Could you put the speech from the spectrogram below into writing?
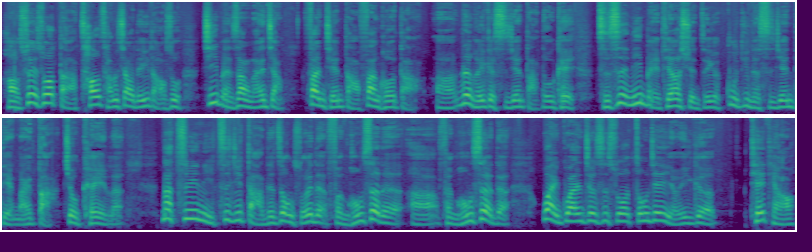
好，所以说打超长效的胰岛素，基本上来讲，饭前打、饭后打，啊、呃，任何一个时间打都可以。只是你每天要选择一个固定的时间点来打就可以了。那至于你自己打的这种所谓的粉红色的啊、呃，粉红色的外观，就是说中间有一个贴条，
